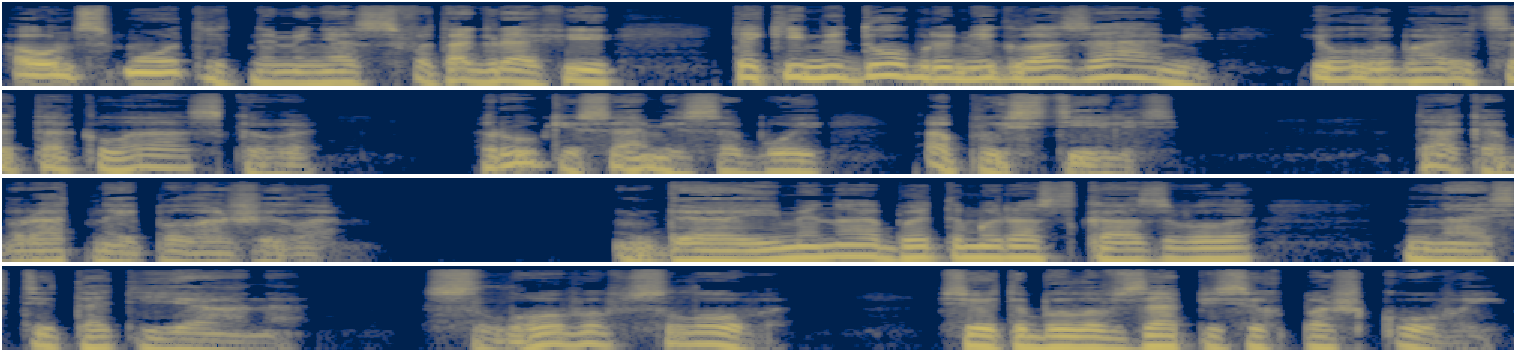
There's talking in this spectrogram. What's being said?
а он смотрит на меня с фотографией такими добрыми глазами и улыбается так ласково. Руки сами собой опустились. Так обратно и положила. Да, именно об этом и рассказывала Настя Татьяна, слово в слово. Все это было в записях Пашковой.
